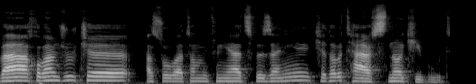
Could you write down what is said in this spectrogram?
و خب همونجور که از صحبت ها می‌تونی حدس بزنی کتاب ترسناکی بود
